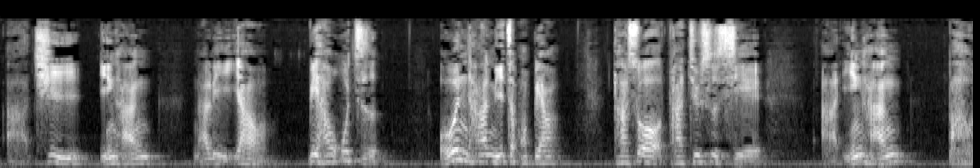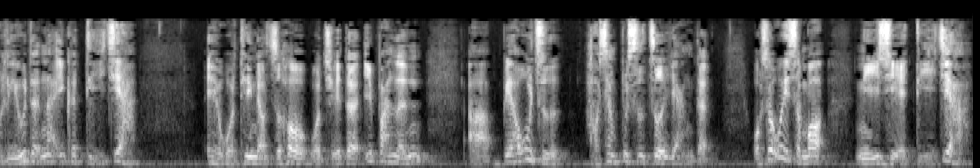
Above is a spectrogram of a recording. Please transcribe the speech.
啊去银行哪里要标屋子。我问她你怎么标？她说她就是写啊银行保留的那一个底价。哎，我听了之后，我觉得一般人啊标屋子好像不是这样的。我说为什么你写底价？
